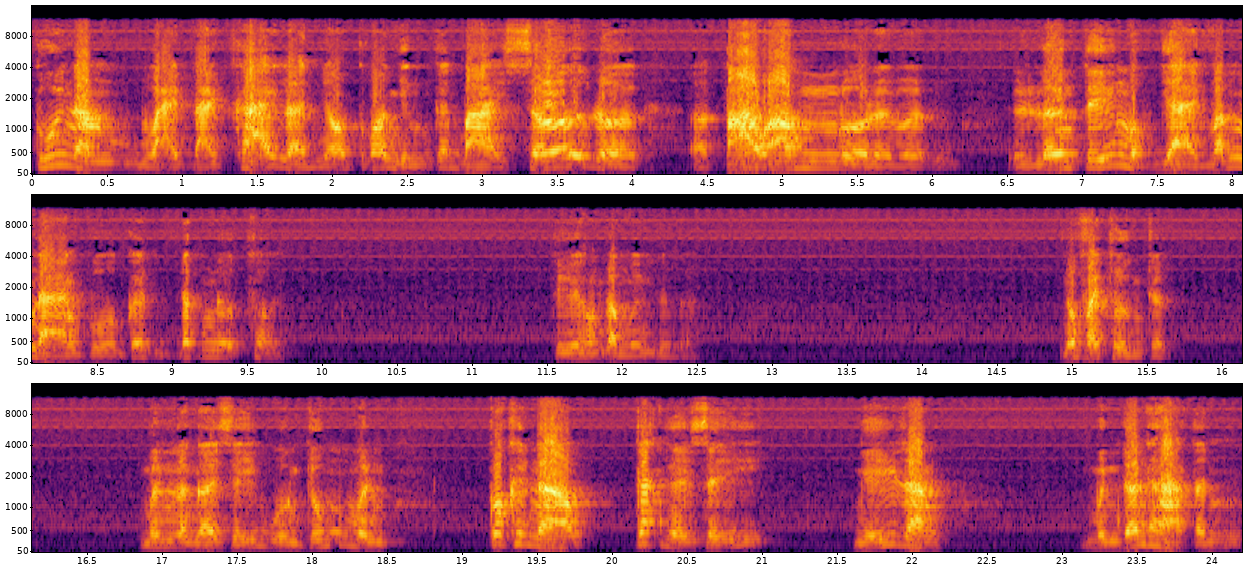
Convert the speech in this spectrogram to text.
Cuối năm đại đại khái là nó có những cái bài sớ rồi à, táo ông rồi, rồi, rồi, rồi lên tiếng một vài vấn nạn của cái đất nước thôi. Tôi không đồng ý được đó. nó phải thường trực. Mình là nghệ sĩ quần chúng mình có khi nào các nghệ sĩ nghĩ rằng mình đến Hà Tĩnh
